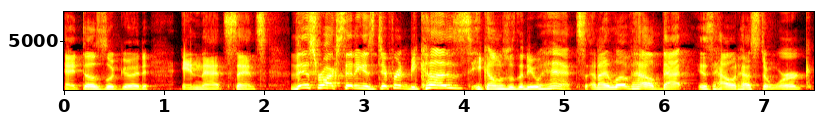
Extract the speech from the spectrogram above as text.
it does look good in that sense. This Rocksteady is different because he comes with a new hat, and I love how that is how it has to work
